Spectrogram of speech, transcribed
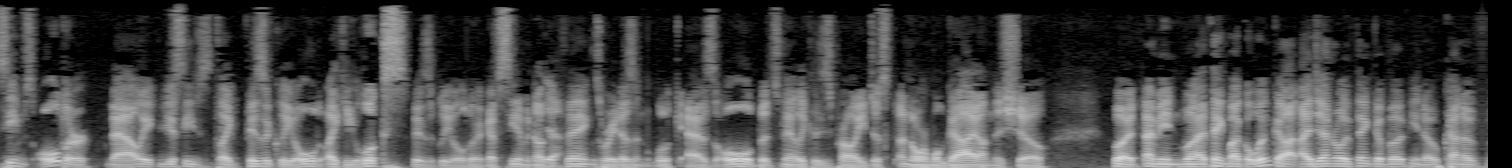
seems older now. He just seems like physically old, like he looks physically older. Like I've seen him in other Yeah. things where he doesn't look as old, but it's mainly because he's probably just a normal guy on this show. But I mean, when I think Michael Wincott, I generally think of a you know kind of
